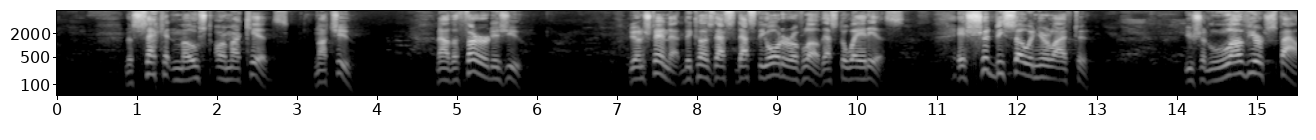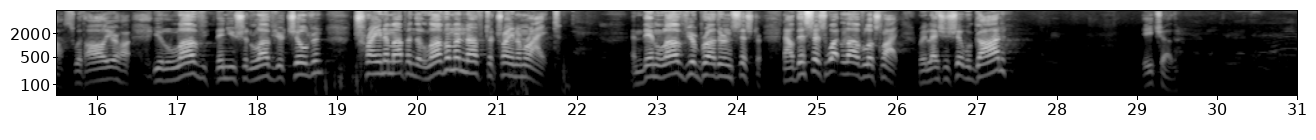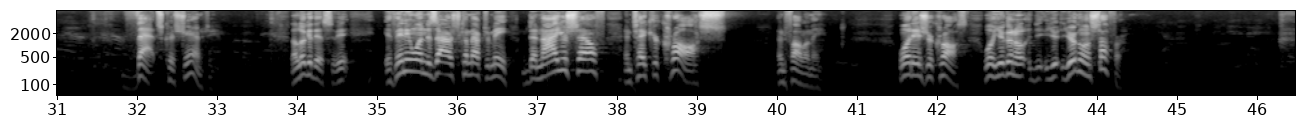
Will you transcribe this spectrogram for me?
The second most are my kids, not you. Now, the third is you. Do you understand that? Because that's, that's the order of love, that's the way it is. It should be so in your life too. You should love your spouse with all your heart. You love, then you should love your children, train them up, and to love them enough to train them right and then love your brother and sister. Now, this is what love looks like relationship with God, each other. That's Christianity. Now, look at this. If anyone desires to come after me, deny yourself and take your cross and follow me. What is your cross? Well, you're going to you're going to suffer.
